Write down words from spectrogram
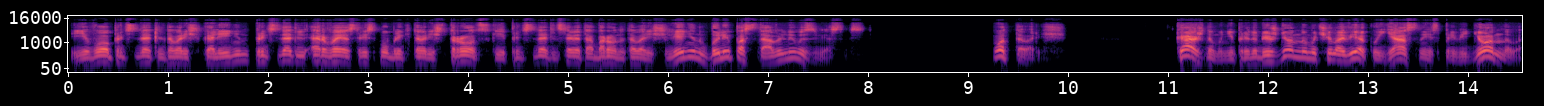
его председатель товарищ Калинин, председатель РВС Республики товарищ Троцкий и председатель Совета обороны товарищ Ленин были поставлены в известность. Вот, товарищ, каждому непредубежденному человеку ясно из приведенного,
